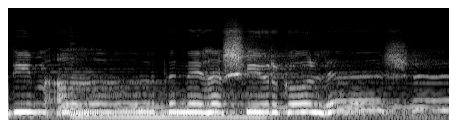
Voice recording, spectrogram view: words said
דמעה על פני השיר גולשת,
